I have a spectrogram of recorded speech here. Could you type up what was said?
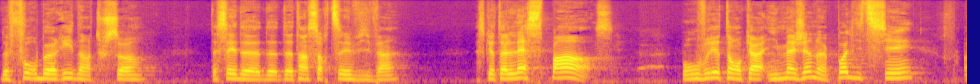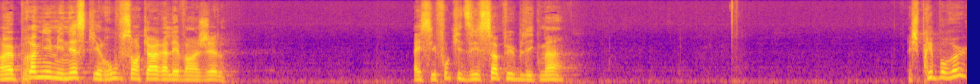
de fourberie dans tout ça. Tu essaies de, t'en sortir vivant. Est-ce que tu as l'espace pour ouvrir ton cœur? Imagine un politicien, un premier ministre qui rouvre son cœur à l'Évangile. Il faut qu'ils disent ça publiquement. Et je prie pour eux.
